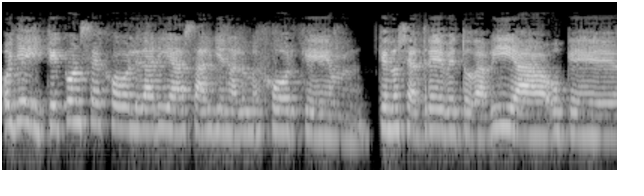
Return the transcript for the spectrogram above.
Oye, ¿y qué consejo le darías a alguien a lo mejor que, que no se atreve todavía o que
